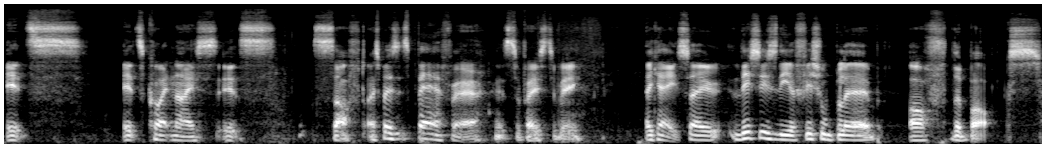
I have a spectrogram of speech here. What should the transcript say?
It's it's quite nice. It's soft. I suppose it's bear fur. It's supposed to be. Okay, so this is the official blurb off the box.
